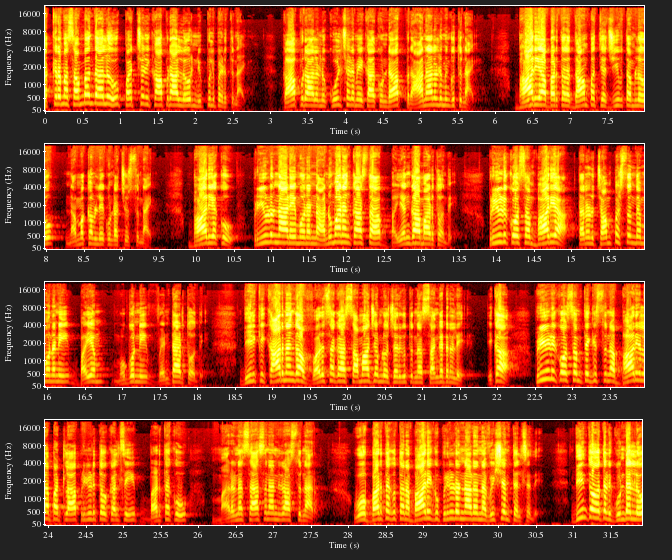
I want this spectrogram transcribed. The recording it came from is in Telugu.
అక్రమ సంబంధాలు పచ్చని కాపురాల్లో నిప్పులు పెడుతున్నాయి. కాపురాలను కూల్చడమే కాకుండా ప్రాణాలను మింగుతున్నాయి. భార్యాభర్తల దాంపత్య జీవితంలో నమ్మకం లేకుండా చూస్తున్నాయి. భార్యకు ప్రియుడున్నాడేమోనన్న అనుమానం కాస్త భయంగా మారుతోంది. ప్రియుడి కోసం భార్య తనను చంపేస్తుందేమోనని భయం మొగుణ్ణి వెంటాడుతోంది. దీనికి కారణంగా వరుసగా సమాజంలో జరుగుతున్న సంఘటనలే. ఇక ప్రియుడి కోసం తెగిస్తున్న భార్యల పట్ల ప్రియుడితో కలిసి భర్తకు మరణ శాసనాన్ని రాస్తున్నారు. ఓ భర్తకు తన భార్యకు ప్రియుడున్నాడన్న విషయం తెలిసింది. దీంతో అతడి గుండెల్లో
